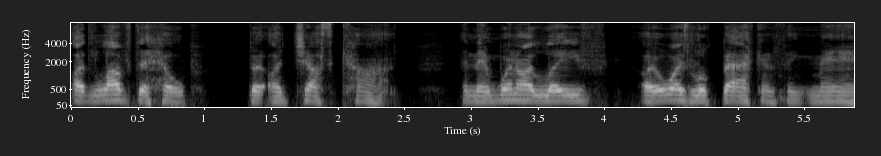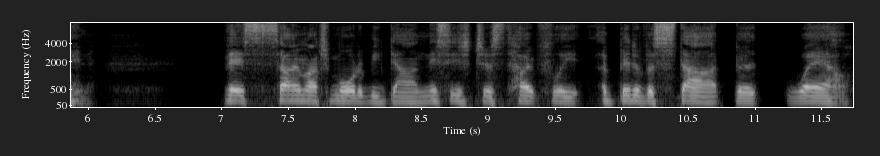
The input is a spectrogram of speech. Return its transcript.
I'd love to help, but I just can't. And then when I leave, I always look back and think, man, there's so much more to be done. This is just hopefully a bit of a start, but wow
